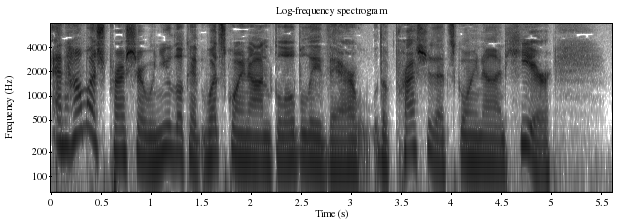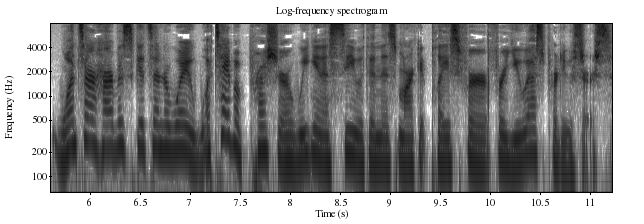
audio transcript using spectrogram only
And how much pressure, when you look at what's going on globally there, the pressure that's going on here, once our harvest gets underway, what type of pressure are we going to see within this marketplace for, for U.S. producers?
